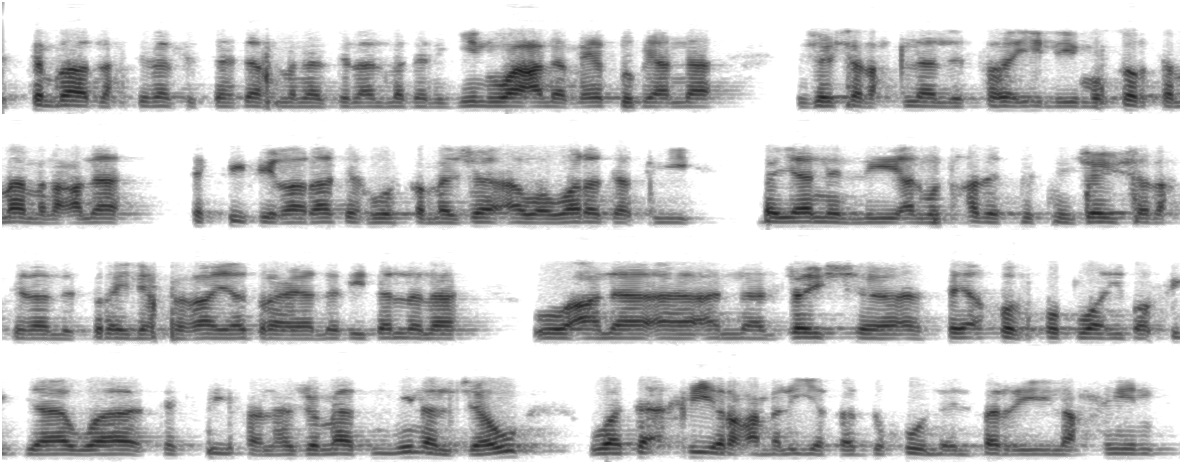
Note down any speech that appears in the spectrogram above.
استمرار الاحتلال في استهداف منازل المدنيين وعلى ما يبدو بأن جيش الاحتلال الإسرائيلي مصر تماما على تكثيف غاراته وفق ما جاء وورد في بيان للمتحدث باسم جيش الاحتلال الإسرائيلي في أدرعي الذي دلل وعلى أن الجيش سيأخذ خطوة إضافية وتكثيف الهجمات من الجو وتأخير عملية الدخول البري إلى حين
